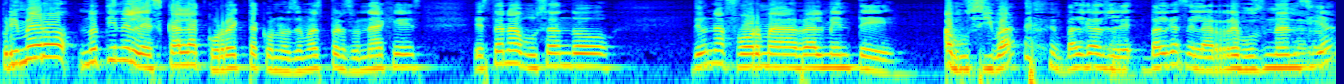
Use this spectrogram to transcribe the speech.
Primero, no tiene la escala correcta con los demás personajes. Están abusando de una forma realmente abusiva. válgase, válgase la rebusnancia.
